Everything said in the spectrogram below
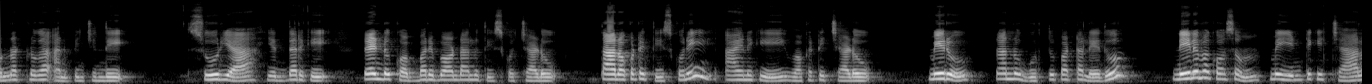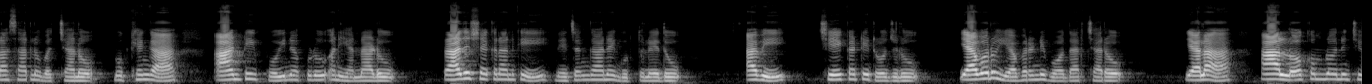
ఉన్నట్లుగా అనిపించింది. సూర్య ఇద్దరికి రెండు కొబ్బరి బోండాలు తీసుకొచ్చాడు. తానొకటి తీసుకొని ఆయనకి ఒకటిచ్చాడు. మీరు నన్ను గుర్తుపట్టలేదు. నీలిమ కోసం మీ ఇంటికి చాలాసార్లు వచ్చాను. ముఖ్యంగా ఆంటీ పోయినప్పుడు అని అన్నాడు. రాజశేఖరానికి నిజంగానే గుర్తులేదు. అవి చీకటి రోజులు ఎవరు ఎవరిని ఓదార్చారో? ఎలా ఆ లోకంలో నుంచి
